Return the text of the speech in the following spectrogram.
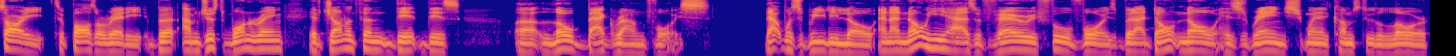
sorry to pause already, but I'm just wondering if Jonathan did this uh, low background voice. That was really low, and I know he has a very full voice, but I don't know his range when it comes to the lower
